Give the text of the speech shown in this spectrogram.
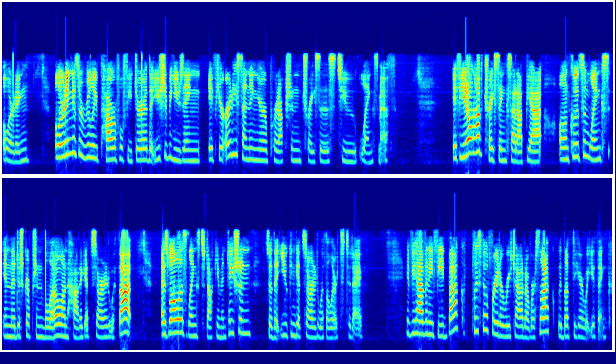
alerting. Alerting is a really powerful feature that you should be using if you're already sending your production traces to LangSmith. If you don't have tracing set up yet, I'll include some links in the description below on how to get started with that, as well as links to documentation so that you can get started with alerts today. If you have any feedback, please feel free to reach out over Slack. We'd love to hear what you think.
